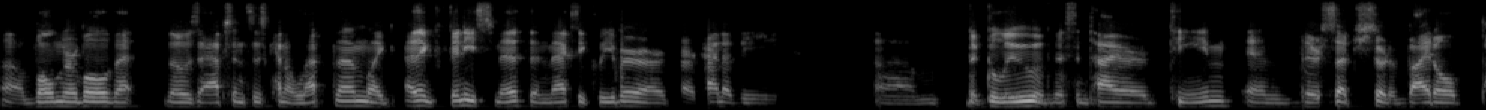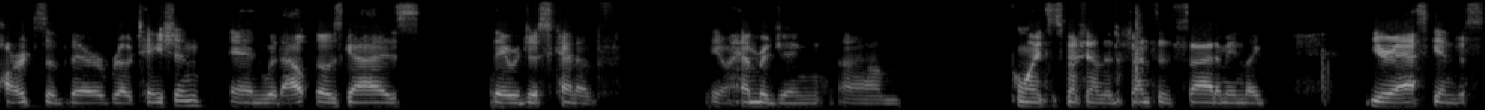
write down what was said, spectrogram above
uh, vulnerable that those absences kind of left them. Like I think Finney Smith and Maxi Kleber are are kind of the um, the glue of this entire team, and they're such sort of vital parts of their rotation. And without those guys, they were just kind of you know hemorrhaging um, points, especially on the defensive side. I mean, like you're asking just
